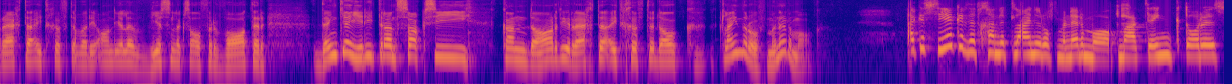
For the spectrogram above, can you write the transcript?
regte uitgifte wat die aandele wesentlik sal verwater. Dink jy hierdie transaksie kan daardie regte uitgifte dalk kleiner of minder maak? Ek is seker dit gaan dit kleiner of minder maak, maar ek dink daar is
